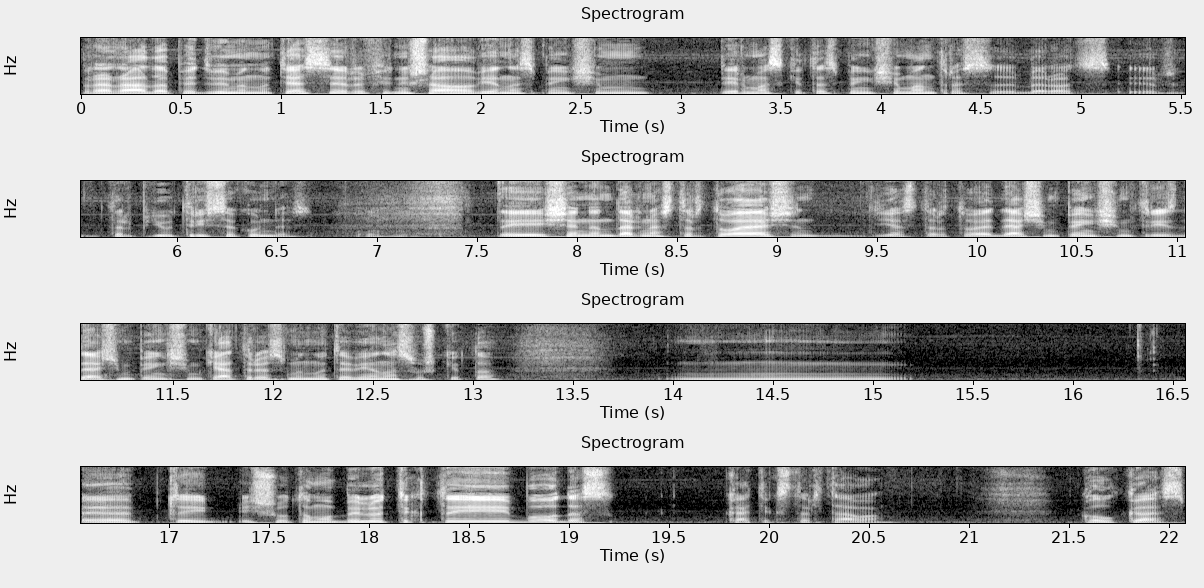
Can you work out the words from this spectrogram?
Prarado apie dvi minutės ir finišavo vienas 51, kitas 52 berots ir tarp jų 3 sekundės. Tai šiandien dar nestartuoja, šiandien jie startuoja 10.53, 10.54 minutė vienas už kito. Mm, e, tai iš automobilių tik tai baudas, ką tik startavo. Kol kas.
